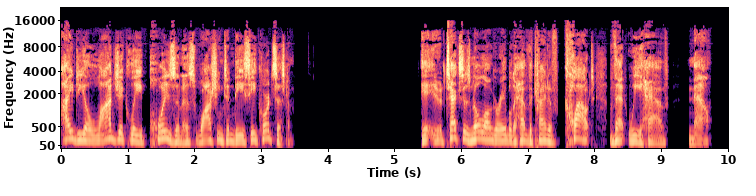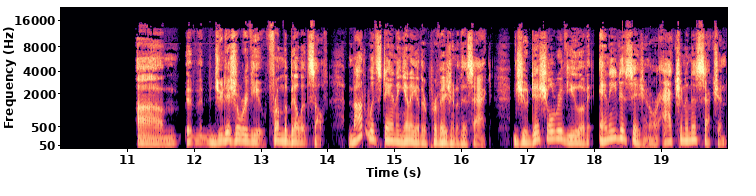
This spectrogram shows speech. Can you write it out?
ideologically poisonous Washington D.C. court system. It, Texas is no longer able to have the kind of clout that we have now um, judicial review from the bill itself, notwithstanding any other provision of this act, judicial review of any decision or action in this section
